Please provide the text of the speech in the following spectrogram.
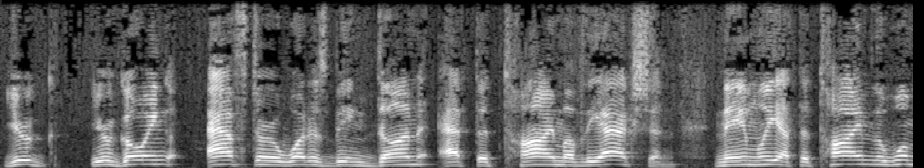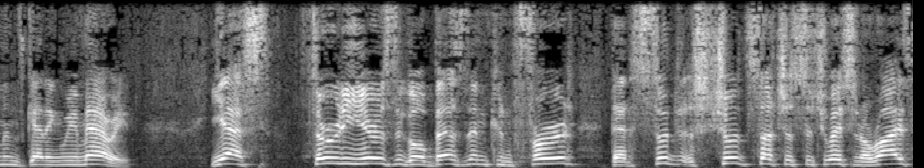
You're, you're going after what is being done at the time of the action. Namely, at the time the woman's getting remarried. Yes, 30 years ago, Bezdin conferred that should, should, such a situation arise,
